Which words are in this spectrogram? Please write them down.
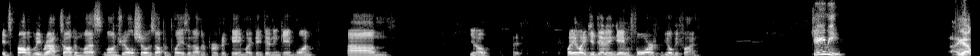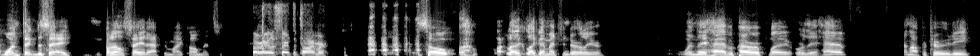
it's probably wrapped up unless Montreal shows up and plays another perfect game like they did in Game One. Um, you know, play like you did in Game Four, you'll be fine. Jamie, I got one thing to say, but I'll say it after my comments. All right, let's start the timer. So, like like I mentioned earlier, when they have a power play or they have an opportunity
